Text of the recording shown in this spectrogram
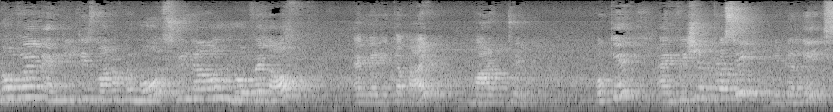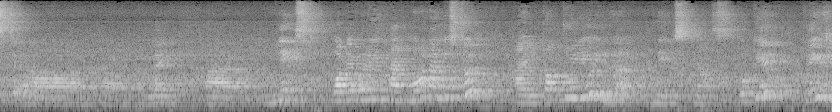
novel, and it is one of the most renowned novel of America by Mark Twain. Okay, and we shall proceed with the next, uh, uh, like uh, next whatever you have not understood. I will talk to you in the next class. Okay, thank you.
